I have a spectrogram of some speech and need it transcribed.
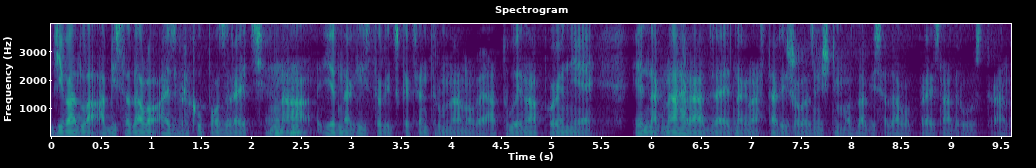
divadla, aby sa dalo aj z vrchu pozrieť uh-huh. na jednak historické centrum na Nové. A tu je napojenie jednak na hrádze, jednak na starý železničný most, aby sa dalo prejsť na druhú stranu.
